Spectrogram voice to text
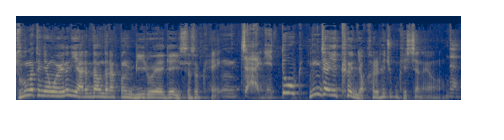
두 분 같은 경우에는 이 아름다운 다락방 미루에게 있어서 굉장히 또 굉장히 큰 역할을 해주고 계시잖아요. 네.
